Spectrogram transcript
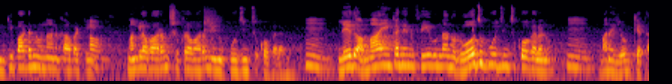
ఇంటి పాటనే ఉన్నాను కాబట్టి మంగళవారం శుక్రవారం నేను పూజించుకోగలను. లేదు అమ్మా ఇంకా నేను ఫ్రీగా ఉన్నాను రోజు పూజించుకోగలను. మన యోగ్యత.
